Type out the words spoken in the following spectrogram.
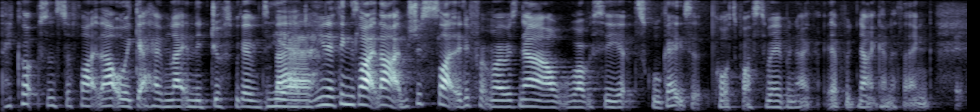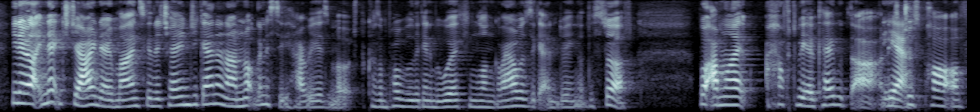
pickups and stuff like that, or we'd get home late and they'd just be going to bed, Yeah. and, you know things like that. It was just slightly different. Whereas now we're obviously at school gates at quarter past three every night, every night kind of thing. You know, like next year, I know mine's going to change again, and I'm not going to see Harry as much because I'm probably going to be working longer hours again, doing other stuff. But I'm like, I have to be okay with that, and Yeah. it's just part of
